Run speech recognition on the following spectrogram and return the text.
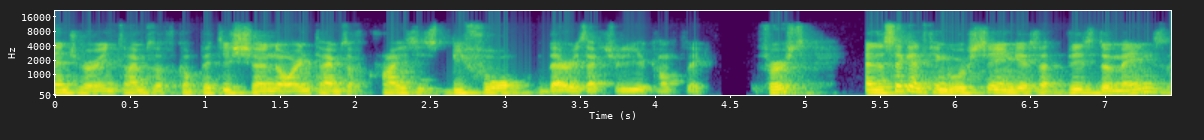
danger in times of competition or in times of crisis before there is actually a conflict. First. And the second thing we're seeing is that these domains,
